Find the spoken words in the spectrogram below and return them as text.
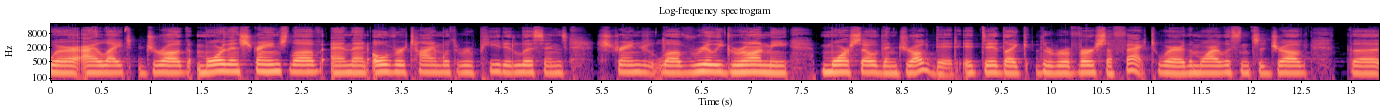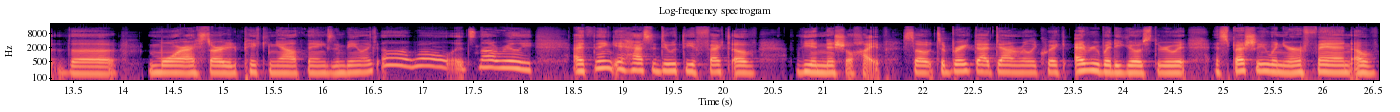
where I liked Drug more than Strange Love, and then over time with repeated listens, Strange Love really grew on me more so than Drug did. It did like the reverse effect, where the more I listened to Drug, the the more I started picking out things and being like, oh well, it's not really. I think it has to do with the effect of the initial hype. So, to break that down really quick, everybody goes through it, especially when you're a fan of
